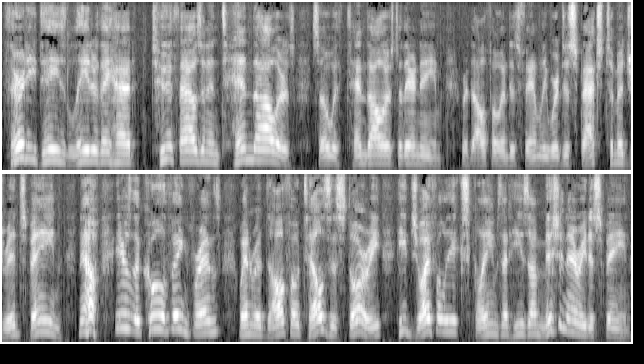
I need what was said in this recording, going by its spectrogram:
Thirty days later, they had $2,010. So, with $10 to their name, Rodolfo and his family were dispatched to Madrid, Spain. Now, here's the cool thing, friends. When Rodolfo tells his story, he joyfully exclaims that he's a missionary to Spain,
